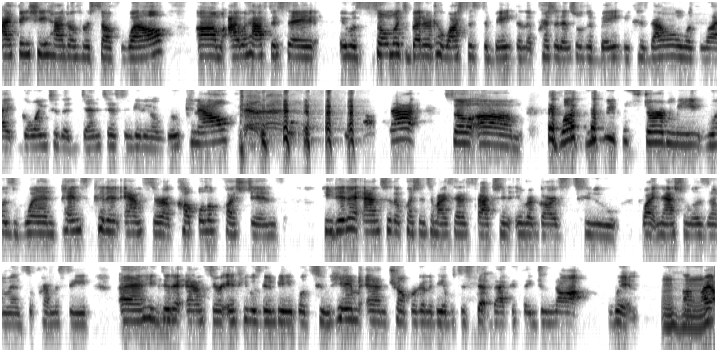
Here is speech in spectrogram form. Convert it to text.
I think she handled herself well. Um, I would have to say it was so much better to watch this debate than the presidential debate because that one was like going to the dentist and getting a root canal. that. So um, what really disturbed me was when Pence couldn't answer a couple of questions. He didn't answer the question to my satisfaction in regards to white nationalism and supremacy. And he didn't answer if he was going to be able to, him and Trump are going to be able to step back if they do not win. Mm-hmm. Um, I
